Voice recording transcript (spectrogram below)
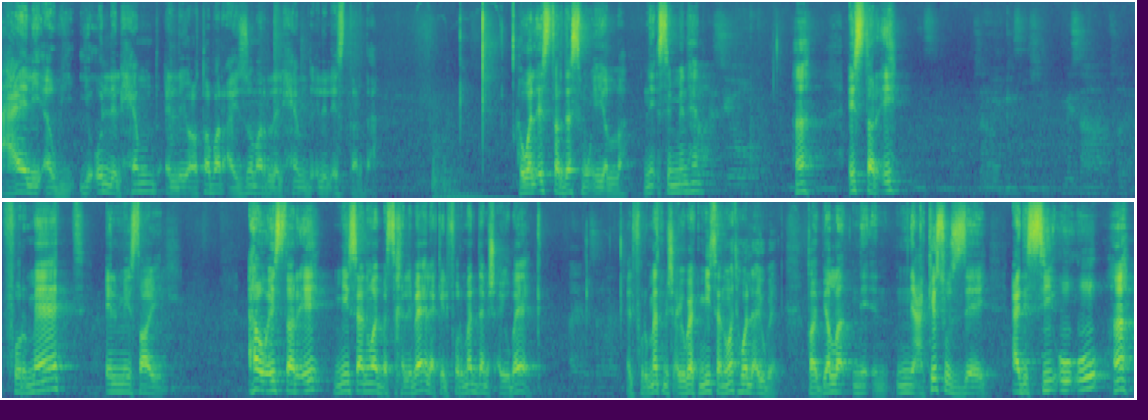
عالي قوي يقول لي الحمض اللي يعتبر ايزومر للحمض للإستر ده. هو الإستر ده اسمه إيه يلا؟ نقسم من هنا. ها؟ إستر إيه؟ فورمات الميثايل أو استر إيه ميثانوات بس خلي بالك الفورمات ده مش IUPAC الفورمات مش IUPAC ميثانوات هو اللي IUPAC طيب يلا نعكسه إزاي? ادي ال COO ها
